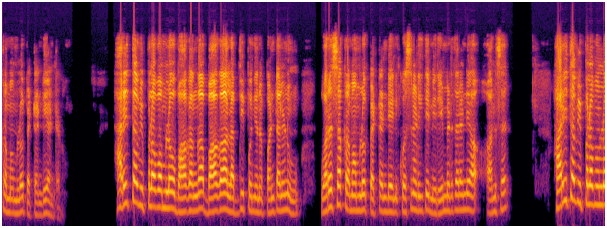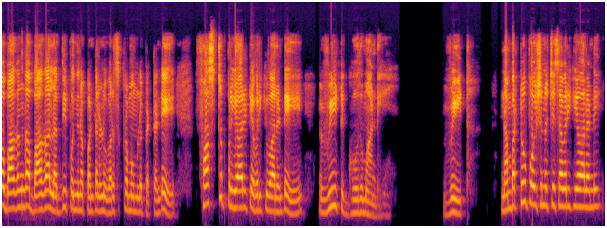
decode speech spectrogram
క్రమంలో పెట్టండి అంటాడు. హరిత విప్లవంలో భాగంగా బాగా లబ్ధి పొందిన పంటలను వరుస క్రమంలో పెట్టండి అని క్వశ్చన్ అడిగితే మీరు ఏం పెడతారండి ఆన్సర్? హరిత విప్లవంలో భాగంగా బాగా లబ్ధి పొందిన పంటలను వరుస క్రమంలో పెట్టంటే ఫస్ట్ ప్రియారిటీ ఎవరికి ఇవ్వాలంటే వీట్ గోధుమ అండి. వీట్. నంబర్ టూ పొజిషన్ వచ్చేసి ఎవరికి ఇవ్వాలండి?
